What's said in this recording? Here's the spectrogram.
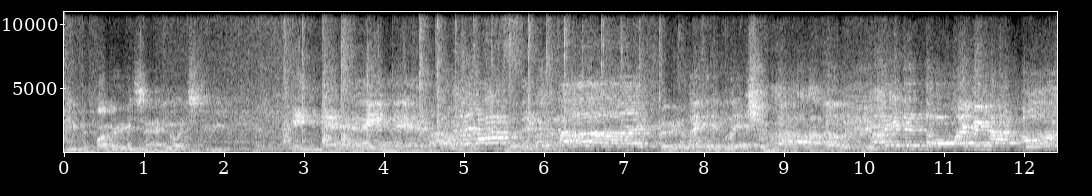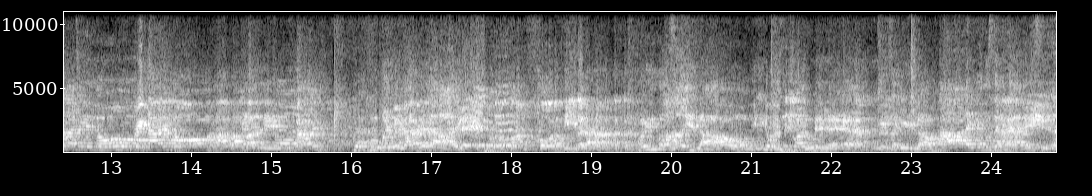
In the Father, the Son, and the Holy Spirit. Amen. Amen! Amen. Hi! Meron po tayo sa regulation. Hi, Edento! Hoy, dito ka sa ilaw. Sa ilaw. Confident? Sa ilaw. Hi! Kamusta na natin sila?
